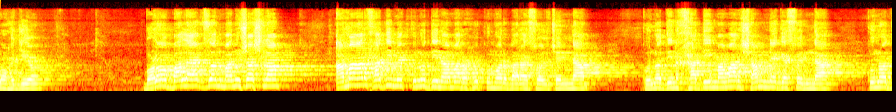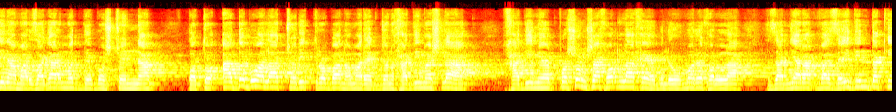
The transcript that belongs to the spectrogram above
মহজিও বড় বালা একজন মানুষ আসলাম আমার খাদিমে কোনো দিন আমার হুকুমর বাড়া চলছেন না। কোনো দিন খাদিম আমার সামনে গেছেন না। কোনো দিন আমার জাগার মধ্যে বসছেন না। কত আদবওয়ালা চরিত্রবান আমার একজন খাদিম আসলা। খাদিমের প্রশংসা করলা খে বলে উমরে করলা। জানিয়া রাখবা, যেই দিন তাকি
